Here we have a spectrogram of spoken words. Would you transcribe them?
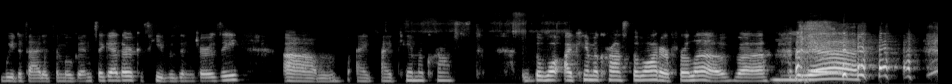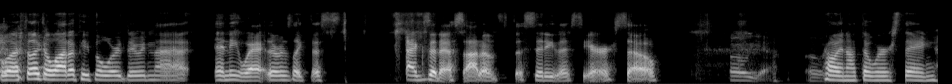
we decided to move in together because he was in Jersey, um, I, I came across the wa- I came across the water for love. Uh, yeah. well, I feel like a lot of people were doing that anyway. There was like this exodus out of the city this year. So, oh, yeah. Oh, probably yeah. not the worst thing.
